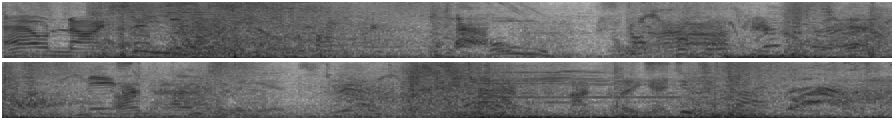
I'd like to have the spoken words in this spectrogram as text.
How nice of you! Oh, stop provoking! I'm handling it. I'm playing it. Stupefied.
